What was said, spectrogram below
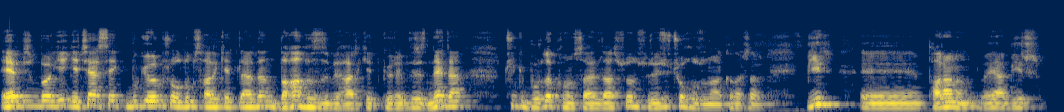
Eğer biz bu bölgeyi geçersek bu görmüş olduğumuz hareketlerden daha hızlı bir hareket görebiliriz. Neden? Çünkü burada konsolidasyon süreci çok uzun arkadaşlar. Bir e, paranın veya bir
